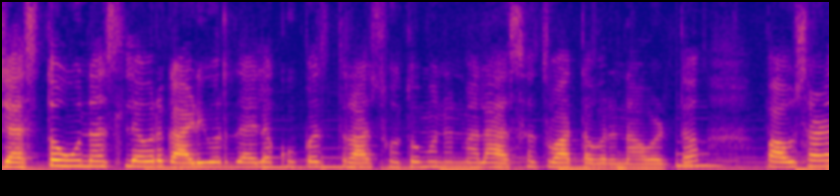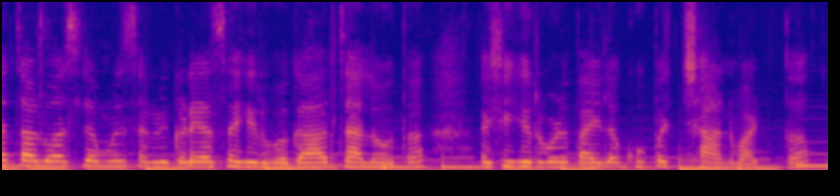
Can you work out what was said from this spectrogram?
जास्त ऊन असल्यावर गाडीवर जायला खूपच त्रास होतो म्हणून मला असंच वातावरण आवडतं. पावसाळा चालू असल्यामुळे सगळीकडे असं हिरवगार झालं होतं. अशी हिरवळ पाहायला खूपच छान वाटतं.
